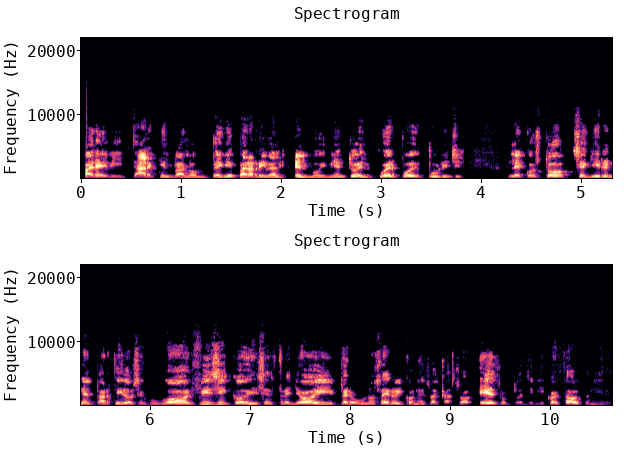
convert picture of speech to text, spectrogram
para evitar que el balón pegue para arriba. El, movimiento del cuerpo de Pulisic le costó seguir en el partido. Se jugó el físico y se estrelló, y, pero 1-0 y con eso alcanzó. Eso clasificó a Estados Unidos.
